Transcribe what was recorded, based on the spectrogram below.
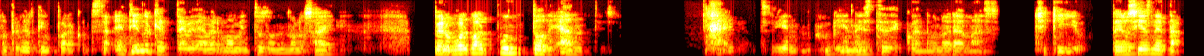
no tener tiempo para contestar. Entiendo que debe de haber momentos donde no los hay. Pero vuelvo al punto de antes. Ay, bien, bien este de cuando uno era más chiquillo. Pero sí es neta.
